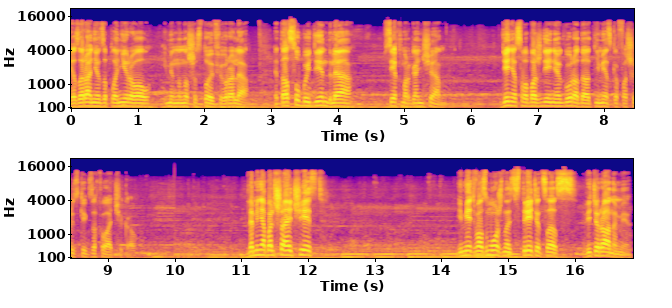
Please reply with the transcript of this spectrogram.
я заранее запланировал именно на 6 февраля. Это особый день для всех марганчан. День освобождения города от немецко-фашистских захватчиков. Для меня большая честь иметь возможность встретиться с ветеранами,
